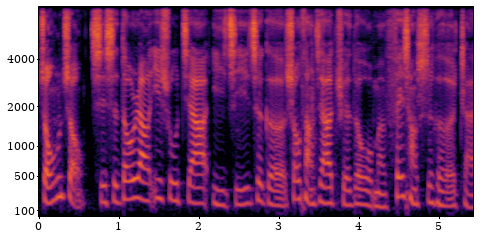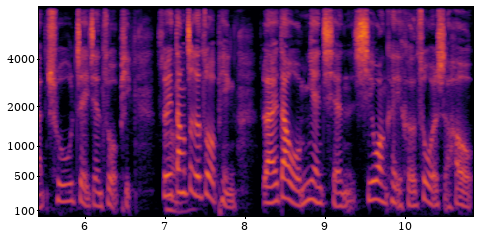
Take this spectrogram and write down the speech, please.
种种，其实都让艺术家以及这个收藏家觉得我们非常适合展出这件作品。所以，当这个作品来到我们面前，希望可以合作的时候，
